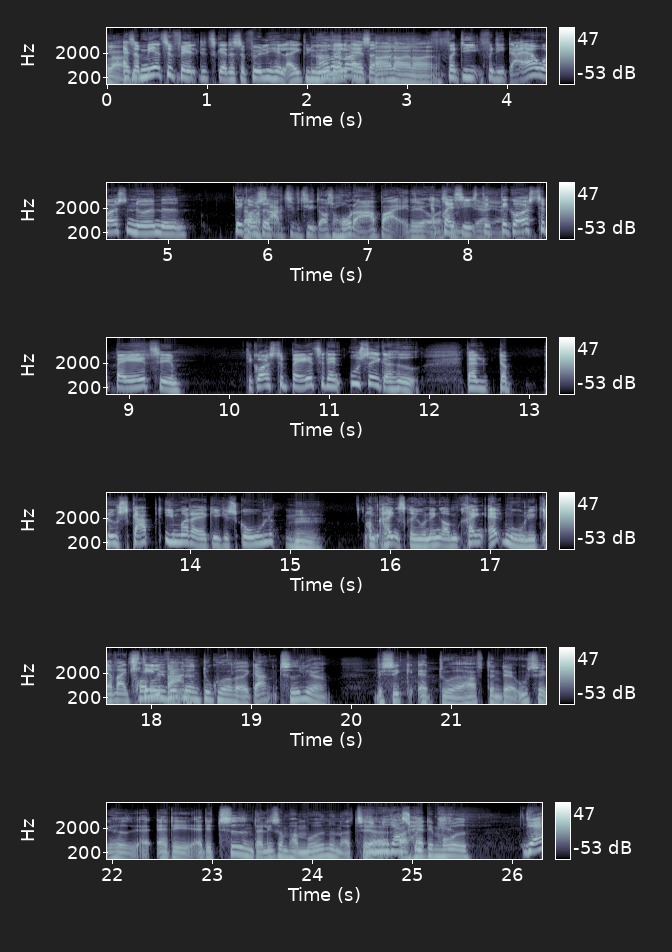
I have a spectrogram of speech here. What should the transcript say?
Ja. Altså mere tilfældigt skal det selvfølgelig heller ikke lyde, Nej, nej, vel? nej. Altså, Nej, nej, nej. Fordi, fordi der er jo også noget med... Det Der er går også så, aktivitet, der er også hårdt arbejde. Og ja, præcis. Sådan, det, det går også tilbage til... Det går også tilbage til den usikkerhed, der, der blev skabt i mig, da jeg gik i skole. Mm. Omkring skrivning, omkring alt muligt. Jeg var et Tror du i stille barn. virkeligheden, du kunne have været i gang tidligere, hvis ikke at du havde haft den der usikkerhed? Er det, er det tiden, der ligesom har modnet dig til Jamen, at, at have det mod? Ja,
